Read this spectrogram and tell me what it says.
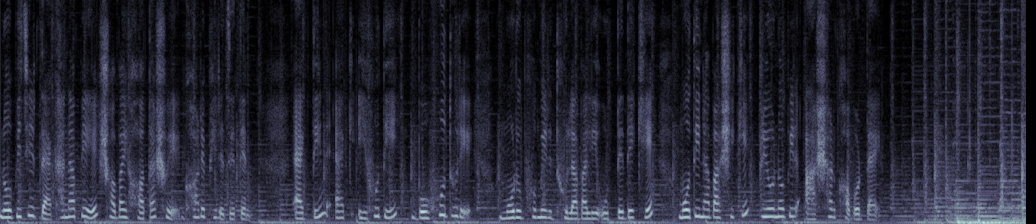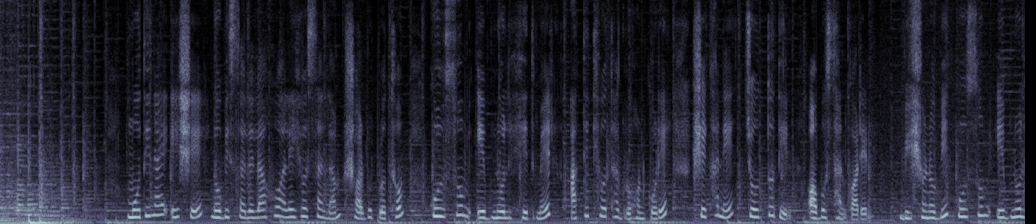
নবীজির দেখা না পেয়ে সবাই হতাশ হয়ে ঘরে ফিরে যেতেন। একদিন এক ইহুদি বহু দূরে মরুভূমির ধুলাবালি উঠতে দেখে মদিনাবাসীকে প্রিয় নবীর আসার খবর দেয়। মদিনায় এসে নবী সাল্লাহু আলহিহসাল্লাম সর্বপ্রথম কুলসুম ইবনুল হিদমের আতিথেয়তা গ্রহণ করে সেখানে চোদ্দ দিন অবস্থান করেন। বিশ্বনবী কুলসুম ইবনুল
